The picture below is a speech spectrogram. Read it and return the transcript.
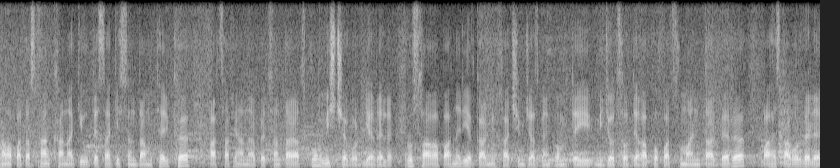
համապատասխան քանակի ու տեսակի սննդամթերքը Արցախի հանրապետության տարածքում միշտ չէ որ եղել է։ Ռուս խաղապահների եւ Կարմիր խաչի միջազգային կոմիտեի միջոցով տեղափոխված հումանիտար բեռը պահեստավորվել է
